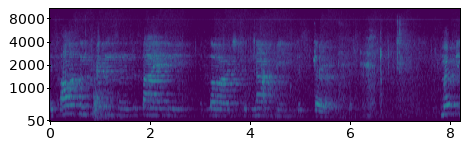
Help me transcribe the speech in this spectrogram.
its awesome presence in the society large could not be disturbed. Murphy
